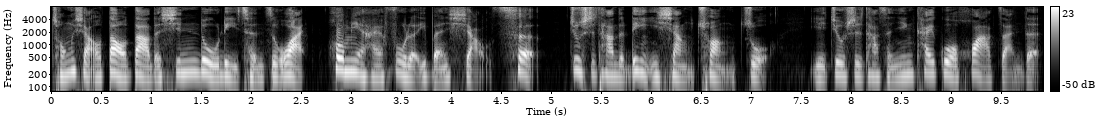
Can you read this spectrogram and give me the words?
从小到大的心路历程之外，后面还附了一本小册。就是他的另一项创作，也就是他曾经开过画展的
